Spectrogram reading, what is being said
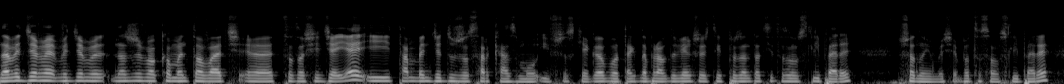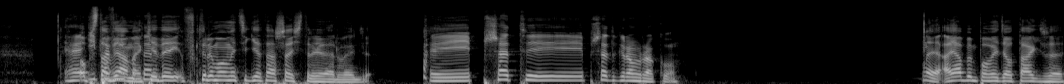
no, będziemy, będziemy na żywo komentować e, to, co się dzieje i tam będzie dużo sarkazmu i wszystkiego, bo tak naprawdę większość tych prezentacji to są slipery. Szanujmy się, bo to są slipery. E, Obstawiamy, potem, kiedy, w którym momencie GTA 6 trailer będzie. y, przed, y, przed grą roku. Nie, a ja bym powiedział tak, że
